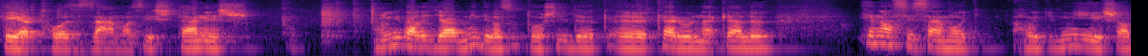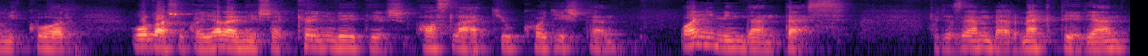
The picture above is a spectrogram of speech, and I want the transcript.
tért hozzám az Isten, és mivel ugye mindig az utolsó idők kerülnek elő, én azt hiszem, hogy, hogy mi is, amikor olvassuk a jelenések könyvét, és azt látjuk, hogy Isten annyi mindent tesz, hogy az ember megtérjen.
